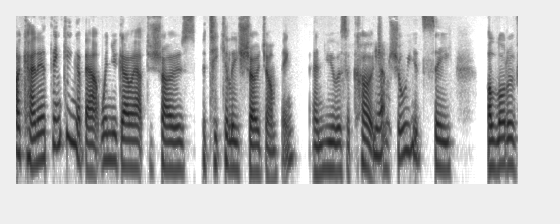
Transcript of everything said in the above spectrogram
Okay, now thinking about when you go out to shows, particularly show jumping, and you as a coach. I'm sure you'd see a lot of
